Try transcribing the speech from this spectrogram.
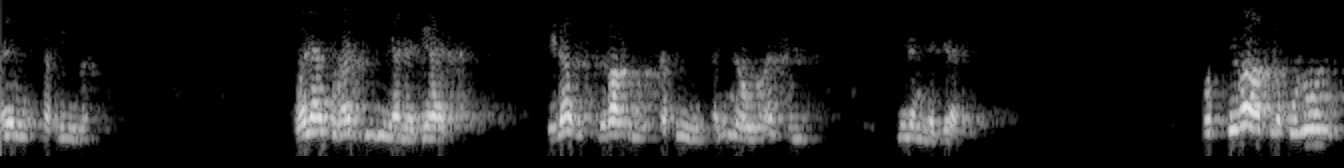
غير مستقيمة. ولا تؤدي إلى نجاة. خلاف الصراط المستقيم فإنه يؤدي إلى النجاة. والصراط يقولون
